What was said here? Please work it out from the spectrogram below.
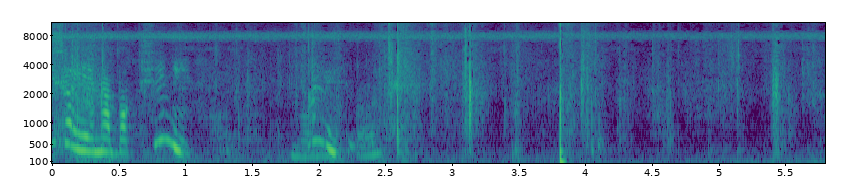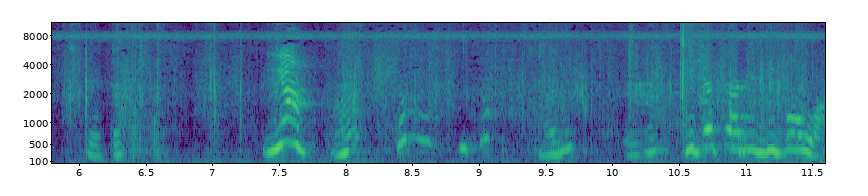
saya nampak sini. kan itu? Iya. Hmm? Kita cari di bawah.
